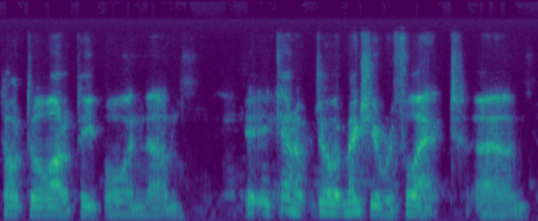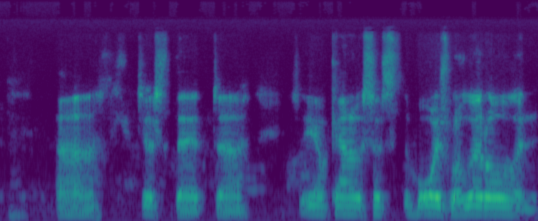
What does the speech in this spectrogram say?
talked to a lot of people, and um, it, it, kind of Joe, it makes you reflect. Um, uh, just that uh, you know, kind of since the boys were little, and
